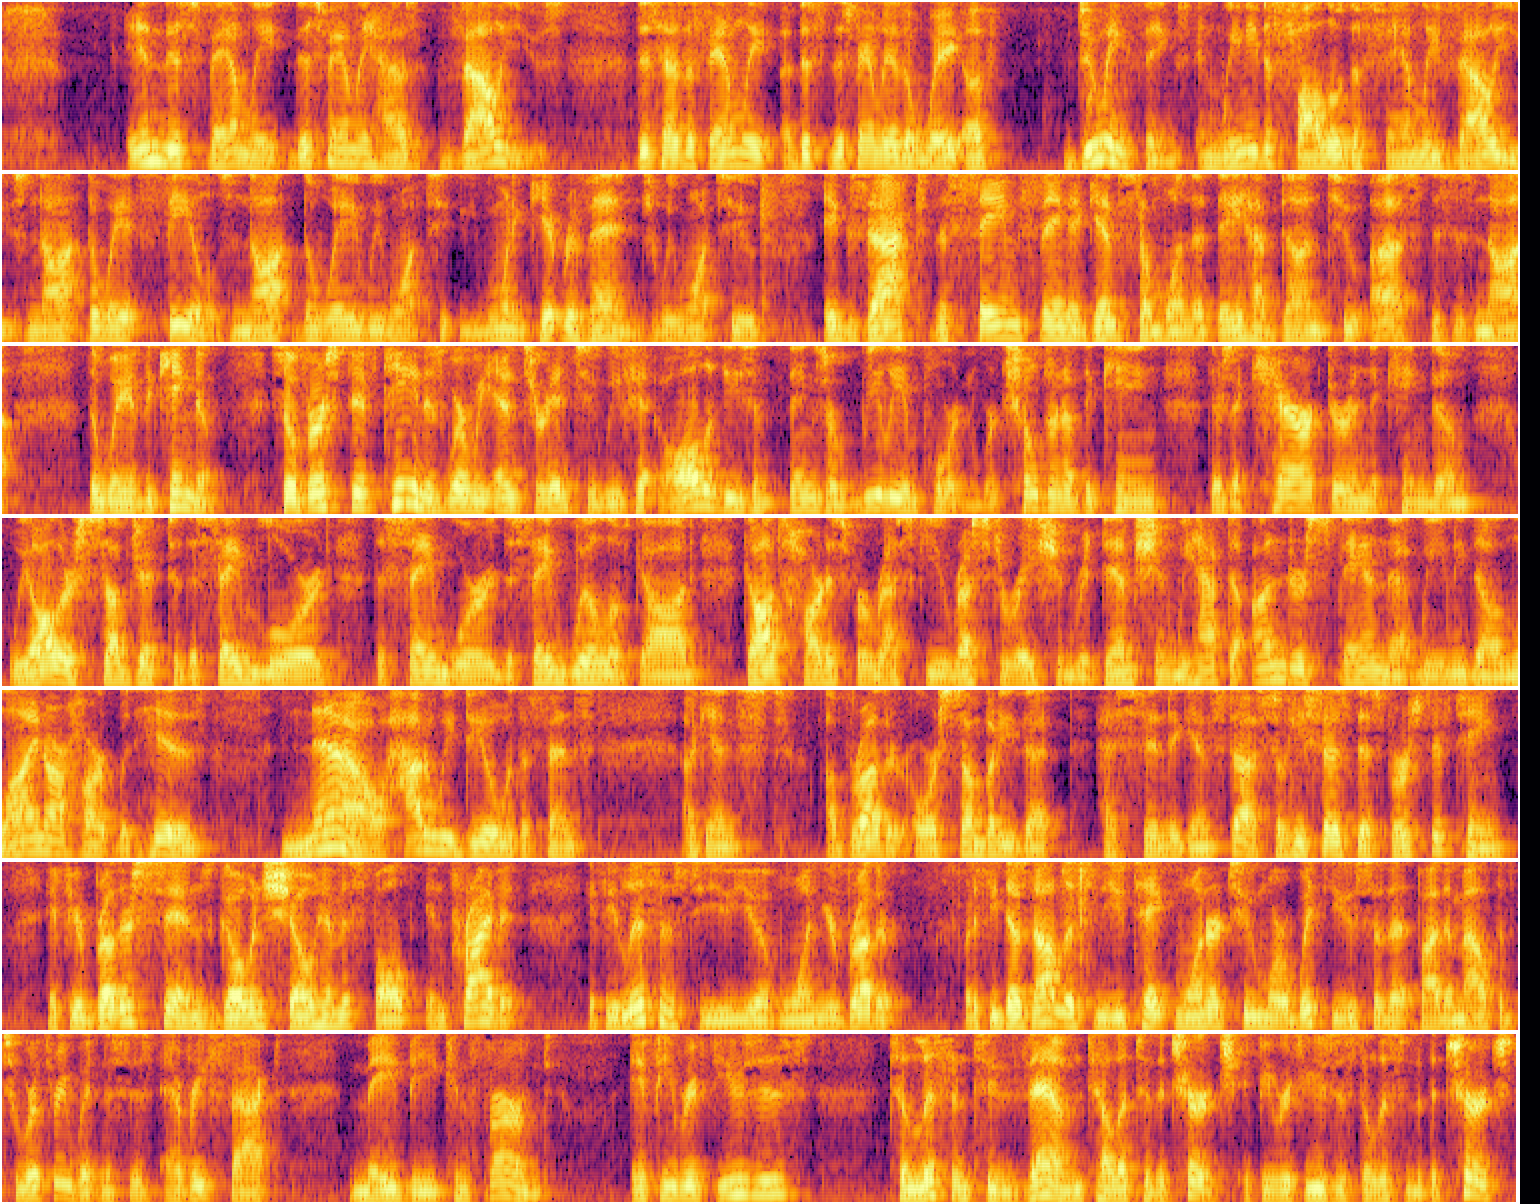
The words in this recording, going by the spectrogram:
In this family, this family has values. This has a family this this family has a way of doing things and we need to follow the family values, not the way it feels, not the way we want to we want to get revenge. We want to exact the same thing against someone that they have done to us. This is not the way of the kingdom. So, verse 15 is where we enter into. We've hit all of these things are really important. We're children of the king. There's a character in the kingdom. We all are subject to the same Lord, the same word, the same will of God. God's heart is for rescue, restoration, redemption. We have to understand that. We need to align our heart with His. Now, how do we deal with offense against a brother or somebody that has sinned against us. So he says this, verse 15 If your brother sins, go and show him his fault in private. If he listens to you, you have won your brother. But if he does not listen to you, take one or two more with you, so that by the mouth of two or three witnesses every fact may be confirmed. If he refuses to listen to them, tell it to the church. If he refuses to listen to the church,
